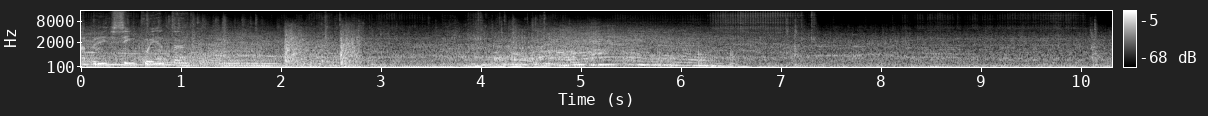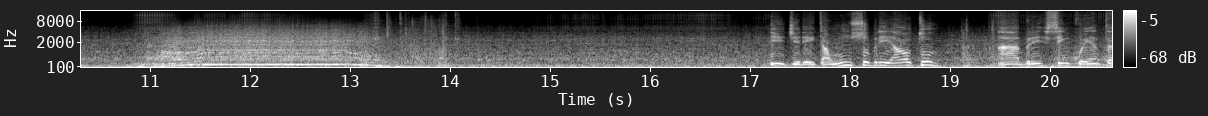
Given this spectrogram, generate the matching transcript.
abre 50. E direita 1 sobre alto. Abre 50.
